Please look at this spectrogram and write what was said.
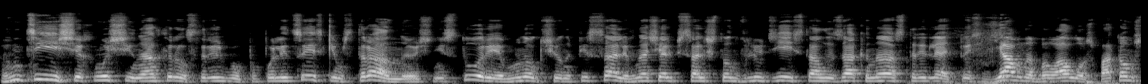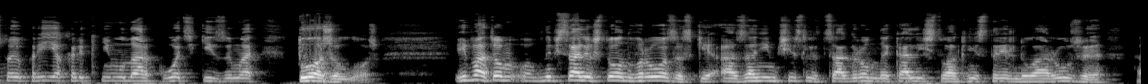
В Мтищах мужчина открыл стрельбу по полицейским. Странная очень история. Много чего написали. Вначале писали, что он в людей стал из окна стрелять. То есть явно была ложь. Потом, что приехали к нему наркотики изымать. Тоже ложь. И потом написали, что он в розыске, а за ним числится огромное количество огнестрельного оружия, э,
